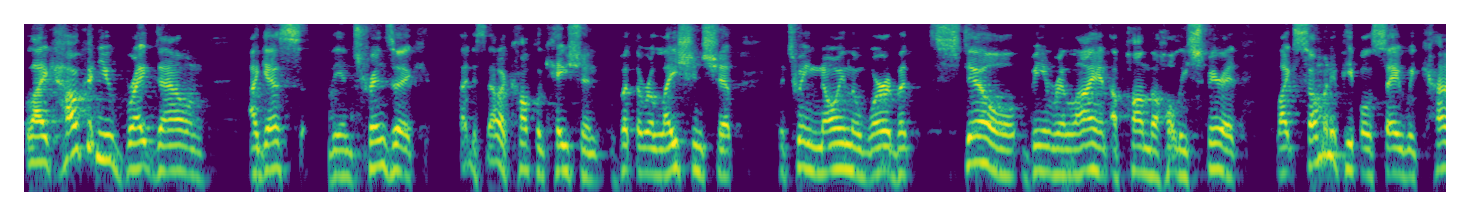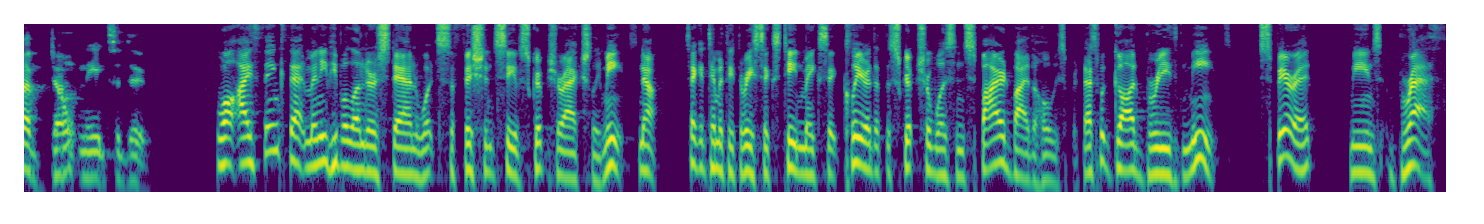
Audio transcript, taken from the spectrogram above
like, how can you break down, I guess, the intrinsic, it's not a complication, but the relationship between knowing the word, but still being reliant upon the Holy Spirit? Like so many people say, we kind of don't need to do. Well, I think that many people understand what sufficiency of scripture actually means. Now, 2 Timothy 3:16 makes it clear that the scripture was inspired by the Holy Spirit. That's what God breathed means. Spirit means breath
